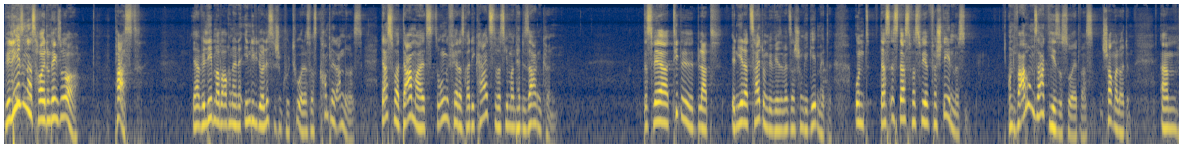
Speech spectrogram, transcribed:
Wir lesen das heute und denken so, oh, passt. Ja, wir leben aber auch in einer individualistischen Kultur, das ist was komplett anderes. Das war damals so ungefähr das Radikalste, was jemand hätte sagen können. Das wäre Titelblatt in jeder Zeitung gewesen, wenn es das schon gegeben hätte. Und das ist das, was wir verstehen müssen. Und warum sagt Jesus so etwas? Schaut mal, Leute. Ähm,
